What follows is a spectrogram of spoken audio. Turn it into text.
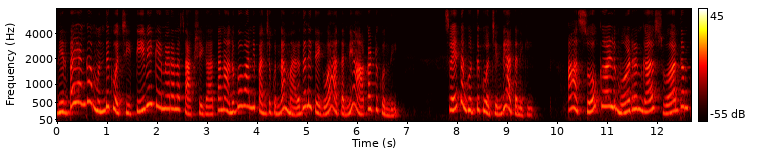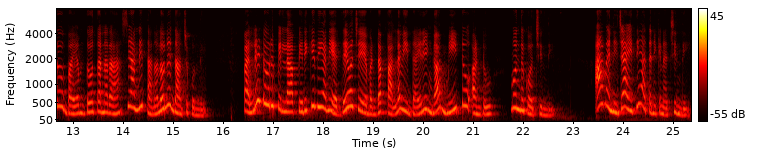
నిర్భయంగా ముందుకు వచ్చి టీవీ కెమెరాల సాక్షిగా తన అనుభవాన్ని పంచుకున్న మరదలి తెగువ అతన్ని ఆకట్టుకుంది. శ్వేత గుర్తుకు వచ్చింది అతనికి. ఆ సో కాల్డ్ మోడర్న్గా స్వార్థంతో భయంతో తన రహస్యాన్ని తనలోనే దాచుకుంది. పల్లెటూరు పిల్ల పిరికిది అని ఎద్దేవా చేయబడ్డ పల్లవి ధైర్యంగా మీటూ అంటూ ముందుకొచ్చింది ఆమె నిజాయితీ అతనికి నచ్చింది.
